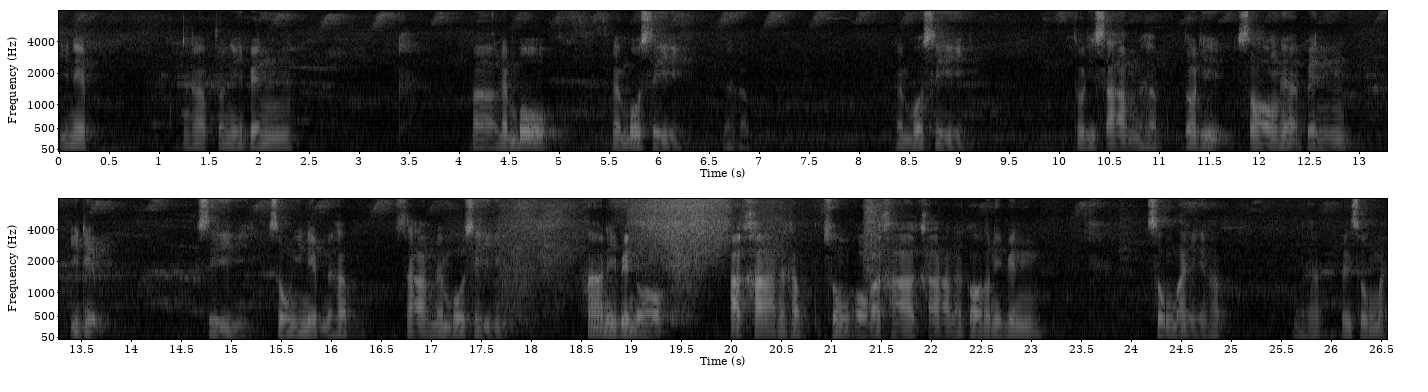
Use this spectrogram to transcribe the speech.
อีเน็บนะครับตัวนี้เป็นแลมโบ้แลมโบ้สี่นะครับแลมโบ้สี่ตัวที่สามนะครับ ตัวที่สองเนี่ยเป็นอีเน็บสี่ทรงอีเน็บนะครับสามแลมโบ้สี่ ห้านี้เป็นออกอาขานะครับ ทรงออกอาขาอาขาแล้วก็ตัวนี้เป็นทรงใหม่นะครับนะฮะเป็นทรงใหม่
